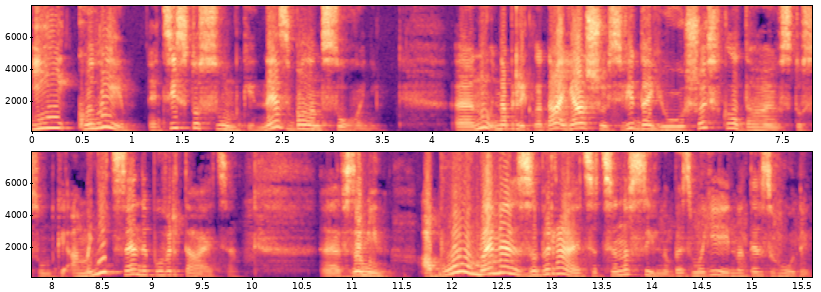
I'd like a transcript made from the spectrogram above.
І коли ці стосунки не збалансовані, Е, Ну, наприклад, да, я щось віддаю, щось вкладаю в стосунки, а мені це не повертається е, взамін. Або в мене забирається це насильно, без моєї на те згоди.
